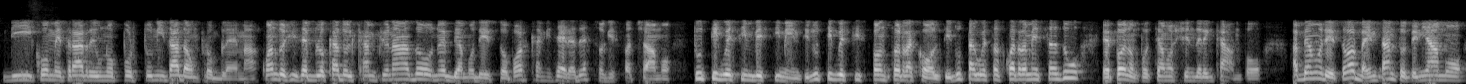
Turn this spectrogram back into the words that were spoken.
di come trarre un'opportunità da un problema. Quando ci si è bloccato il campionato, noi abbiamo detto: porca miseria, adesso che facciamo? Tutti questi investimenti, tutti questi sponsor raccolti, tutta questa squadra messa su e poi non possiamo scendere in campo. Abbiamo detto: vabbè, intanto teniamo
